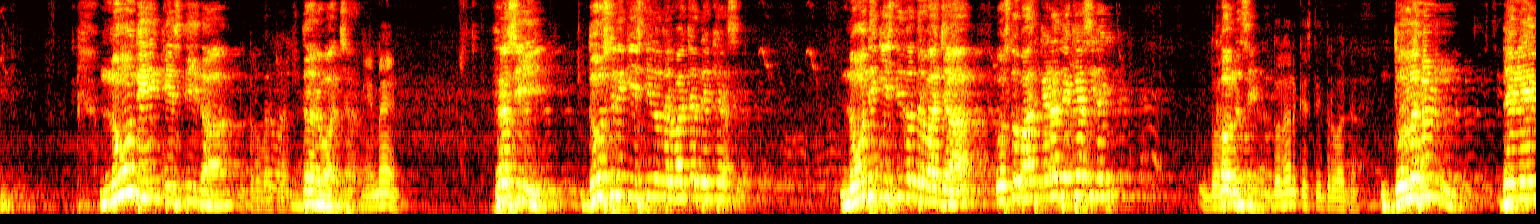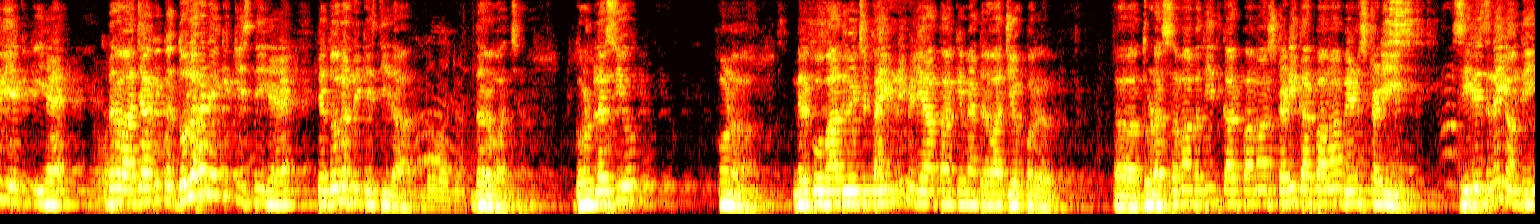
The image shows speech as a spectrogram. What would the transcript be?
ਨੋ ਦੀ ਕਿਸ਼ਤੀ ਦਾ ਦਰਵਾਜ਼ਾ। ਦਰਵਾਜ਼ਾ ਆਮੇਨ ਫਿਰ ਅਸੀਂ ਦੂਸਰੀ ਕਿਸ਼ਤੀ ਦਾ ਦਰਵਾਜ਼ਾ ਦੇਖਿਆ ਸੀ। ਨੌ ਦੀ ਕਿਸ਼ਤੀ ਦਾ ਦਰਵਾਜ਼ਾ ਉਸ ਤੋਂ ਬਾਅਦ ਕਿਹੜਾ ਦੇਖਿਆ ਸੀ ਜੀ? ਕੌਣ ਦੱਸੇਗਾ? ਦੁਲਹਨ ਕਿਸ਼ਤੀ ਦਰਵਾਜ਼ਾ। ਦੁਲਹਨ ਦੇ ਲਈ ਵੀ ਇੱਕ ਕੀ ਹੈ? ਦਰਵਾਜ਼ਾ ਕਿਉਂਕਿ ਦੁਲਹਨ ਇੱਕ ਕਿਸ਼ਤੀ ਹੈ ਤੇ ਦੁਲਹਨ ਦੀ ਕਿਸ਼ਤੀ ਦਾ ਦਰਵਾਜ਼ਾ। ਦਰਵਾਜ਼ਾ। ਗੋਡ ਬlesਸ ਯੂ ਹੁਣ ਮੇਰੇ ਕੋ ਬਾਅਦ ਵਿੱਚ ਟਾਈਮ ਨਹੀਂ ਮਿਲਿਆ ਤਾਂ ਕਿ ਮੈਂ ਦਰਵਾਜ਼ੇ ਉੱਪਰ ਥੋੜਾ ਸਮਾਂ ਬਤੀਤ ਕਰ ਪਾਵਾਂ ਸਟੱਡੀ ਕਰ ਪਾਵਾਂ। ਬਿਨ ਸਟੱਡੀ ਸੀਰੀਜ਼ ਨਹੀਂ ਆਉਂਦੀ।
